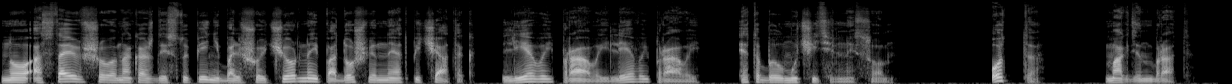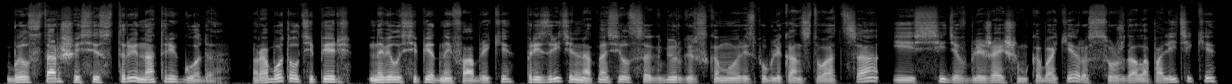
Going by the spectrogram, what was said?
но оставившего на каждой ступени большой черный подошвенный отпечаток — левый, правый, левый, правый. Это был мучительный сон. Отто, Магдин брат, был старше сестры на три года, Работал теперь на велосипедной фабрике, презрительно относился к бюргерскому республиканству отца и, сидя в ближайшем кабаке, рассуждал о политике,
